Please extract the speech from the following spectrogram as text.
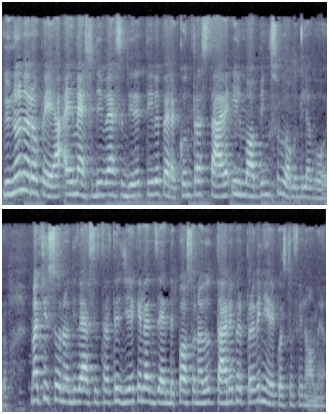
L'Unione Europea ha emesso diverse direttive per contrastare il mobbing sul luogo di lavoro, ma ci sono diverse strategie che le aziende possono adottare per prevenire questo fenomeno.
